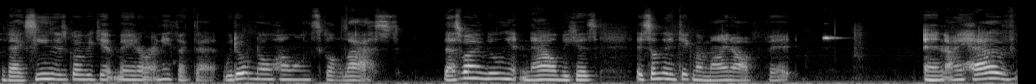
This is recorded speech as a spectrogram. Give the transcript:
the vaccine is going to get made or anything like that. We don't know how long it's going to last. That's why I'm doing it now because it's something to take my mind off of it and I have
